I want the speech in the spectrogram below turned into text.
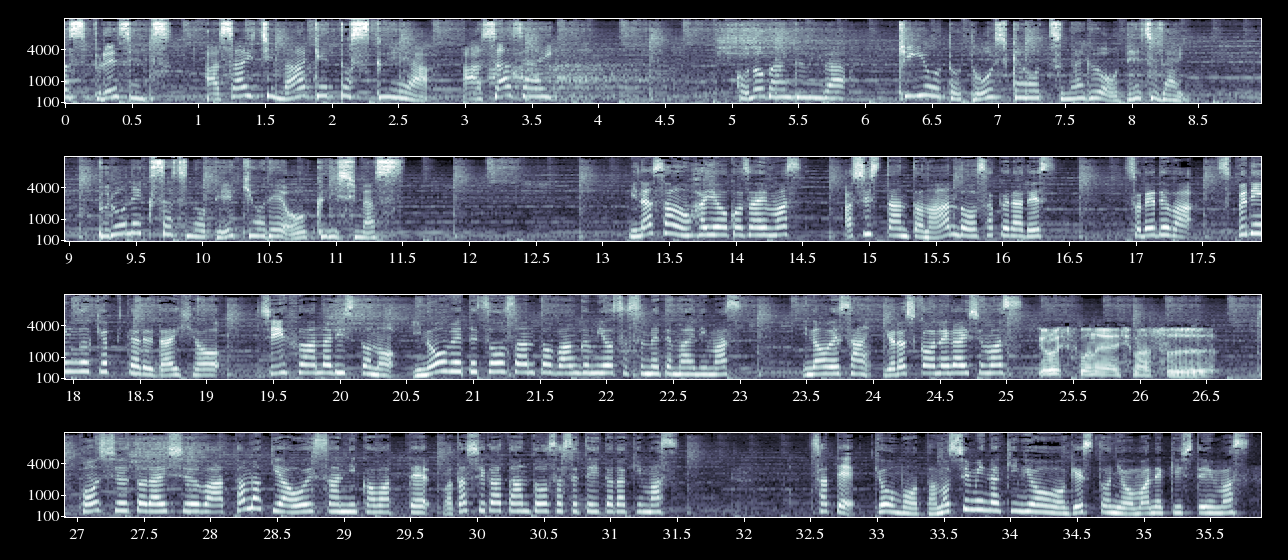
サスプレゼンツ朝一マーケットスクエア朝鮮この番組は企業と投資家をつなぐお手伝いプロネクサスの提供でお送りします。皆さんおはようございます。アシスタントの安藤さくらです。それではスプリングキャピタル代表チーフアナリストの井上哲夫さんと番組を進めてまいります。井上さんよろしくお願いします。よろしくお願いします。今週と来週は玉木葵さんに代わって私が担当させていただきます。さて今日も楽しみな企業をゲストにお招きしています。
